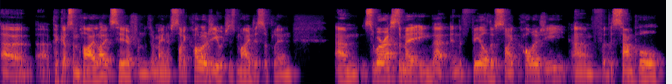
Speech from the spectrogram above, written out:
uh, uh, pick up some highlights here from the domain of psychology, which is my discipline. Um, so we're estimating that in the field of psychology, um, for the sample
